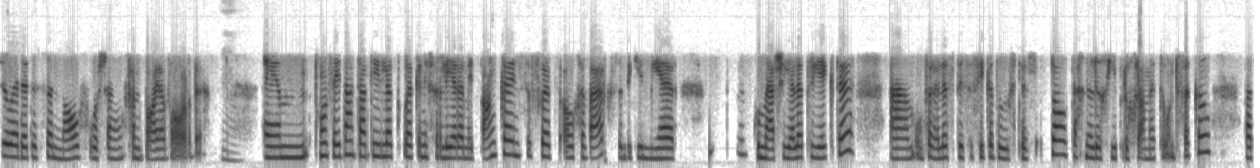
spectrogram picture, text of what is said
So dit is 'n navorsing van baie waarde. Ja. En um, ons het dan natuurlik ook in die verlede met banke en so voort al gewerk, so 'n bietjie meer kommersiële projekte um, om vir hulle spesifieke behoeftes taaltegnologie programme te ontwikkel wat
